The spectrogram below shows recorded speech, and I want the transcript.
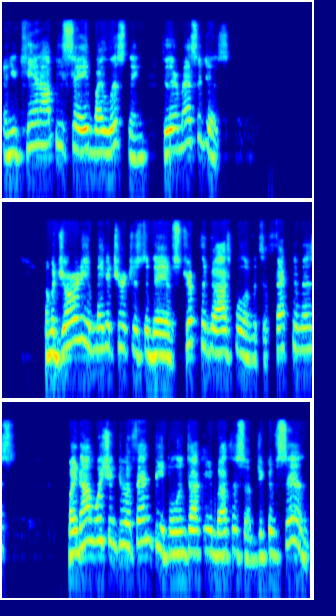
and you cannot be saved by listening to their messages. A majority of megachurches today have stripped the gospel of its effectiveness by not wishing to offend people in talking about the subject of sin.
